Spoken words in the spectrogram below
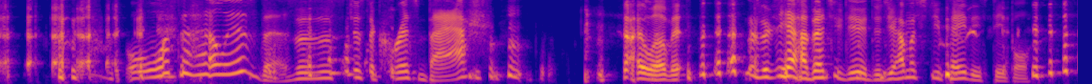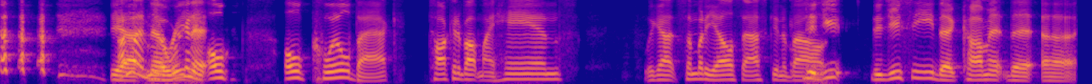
what the hell is this? Is this just a Chris Bash? I love it. There's a yeah, I bet you do. Did you? How much did you pay these people? Yeah, no, we're gonna. old old Quillback talking about my hands. We got somebody else asking about. Did you did you see the comment that uh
